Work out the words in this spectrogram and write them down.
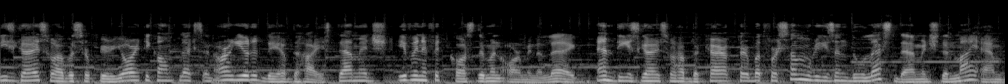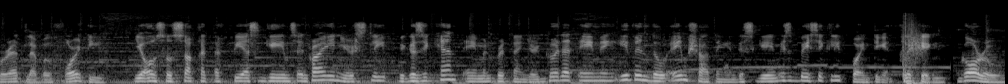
These guys who have a superiority complex and argue that they have the highest damage even if it costs them an arm and a leg. And these guys who have the character but for some reason do less damage than my Amber at level 40. You also suck at FPS games and cry in your sleep because you can't aim and pretend you're good at aiming even though aim shotting in this game is basically pointing and clicking. Goro,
